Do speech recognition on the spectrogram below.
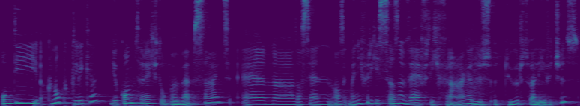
op die knop klikken. Je komt terecht op een website en uh, dat zijn, als ik me niet vergis, 56 vragen, dus het duurt wel eventjes.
